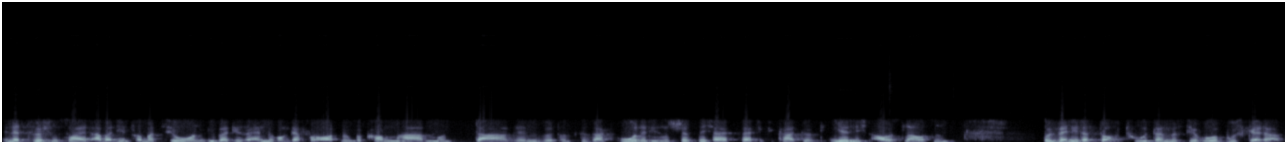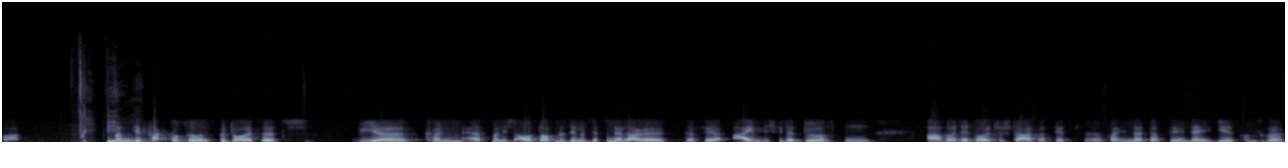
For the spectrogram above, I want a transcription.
In der Zwischenzeit aber die Information über diese Änderung der Verordnung bekommen haben und darin wird uns gesagt, ohne dieses Schiffssicherheitszertifikat dürft ihr nicht auslaufen. Und wenn ihr das doch tut, dann müsst ihr hohe Bußgelder erwarten. Wie Was de facto für uns bedeutet, wir können erstmal nicht auslaufen. Wir sehen uns jetzt in der Lage, dass wir eigentlich wieder dürften, aber der deutsche Staat hat jetzt äh, verhindert, dass wir in der Ägäis unsere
